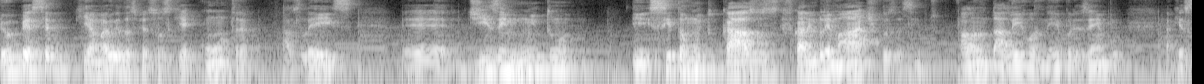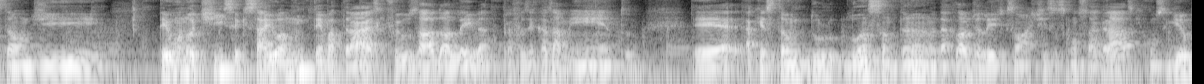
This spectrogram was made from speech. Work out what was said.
eu percebo que a maioria das pessoas que é contra as leis é, dizem muito e citam muito casos que ficaram emblemáticos, assim, falando da Lei Rouanet, por exemplo, a questão de ter uma notícia que saiu há muito tempo atrás, que foi usado a lei para fazer casamento, é, a questão do Luan Santana, da Cláudia Leite, que são artistas consagrados, que conseguiram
